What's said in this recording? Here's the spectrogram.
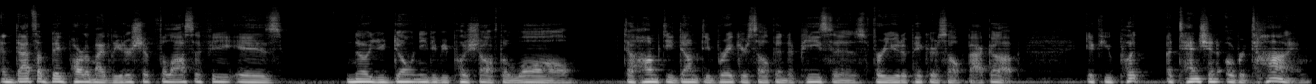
and that's a big part of my leadership philosophy is no you don't need to be pushed off the wall to humpty dumpty break yourself into pieces for you to pick yourself back up if you put attention over time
